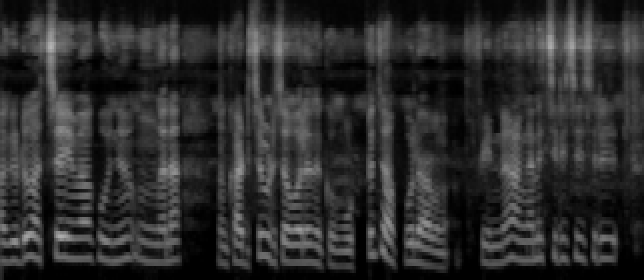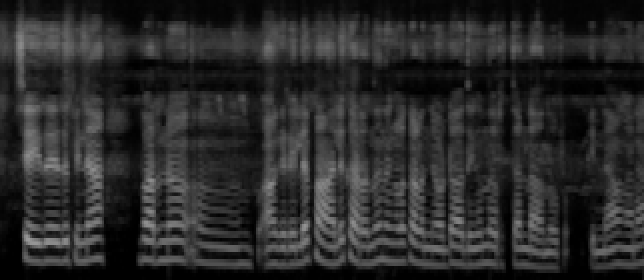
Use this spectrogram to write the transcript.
അകിട് വച്ച് കഴിയുമ്പോൾ കുഞ്ഞ് ഇങ്ങനെ കടിച്ചു പിടിച്ച പോലെ നിൽക്കും. ഒട്ടും ചപ്പൂലായിരുന്നു പിന്നെ അങ്ങനെ ഇച്ചിരി ഇച്ചിരി ചെയ്ത് ചെയ്ത് പിന്നെ പറഞ്ഞു അകിടിലെ പാൽ കറന്ന് നിങ്ങൾ കളഞ്ഞോട്ടോ അധികം നിർത്തണ്ടെന്ന് പറഞ്ഞു. പിന്നെ അങ്ങനെ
